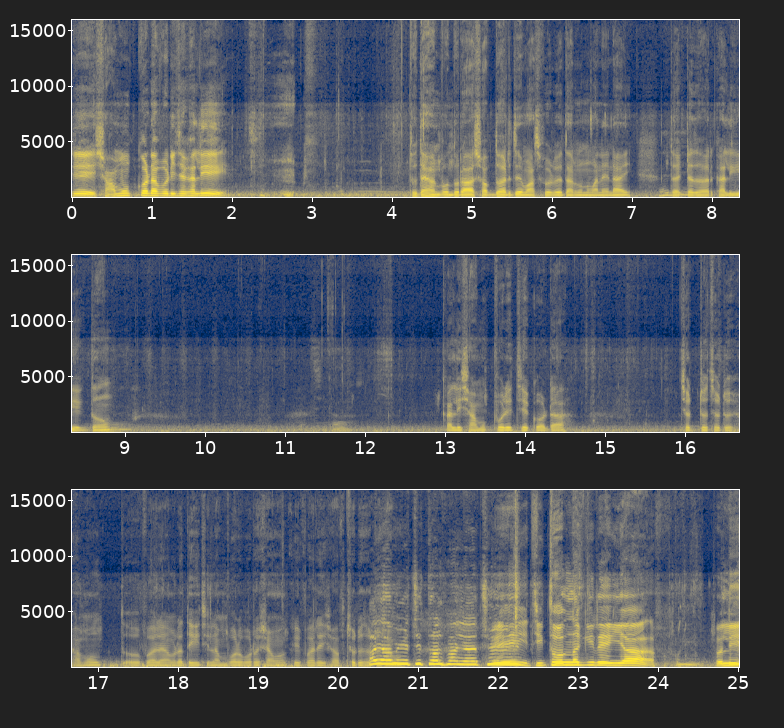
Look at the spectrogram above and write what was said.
রে শামুক কটা পড়িছে খালি? তো দেখুন বন্ধুরা, সব ধর যে মাছ পড়বে তার কোনো মানে নাই। তো একটা ধর খালি একদম। খালি শামুক পড়েছে কটা? ছোট্ট ছোট শামুক তো পরে আমরা দেখেছিলাম বড় বড় শামুক এপারে সব ছোট ছোট আমি। চিতল এই চিতল নাকি রে ইয়া? হলি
